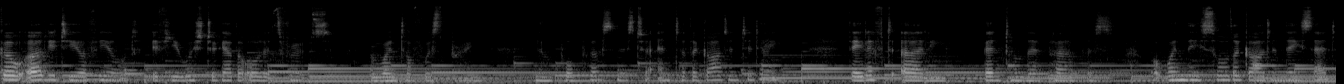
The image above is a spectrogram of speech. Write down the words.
Go early to your field, if you wish to gather all its fruits, and went off whispering, No poor person is to enter the garden today. They left early, bent on their purpose, but when they saw the garden, they said,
